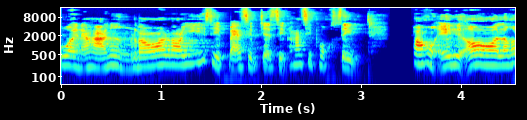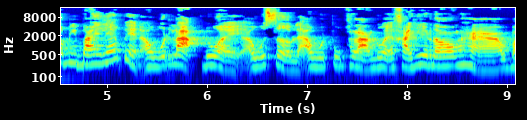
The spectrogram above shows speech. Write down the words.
ด้วยนะคะหนึ่งร้อยร้อยี่สิบแปดสิบเจ็ดสิบห้าสิบหกสิบ พอของเอริออแล้วก็มีใบแลกเปลี่ยนอาวุธหลักด้วย อาวุธเสริมและอาวุธปลุกพลังด้วย ใครที่ร้องหาใบ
